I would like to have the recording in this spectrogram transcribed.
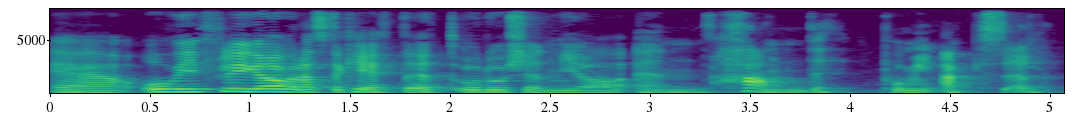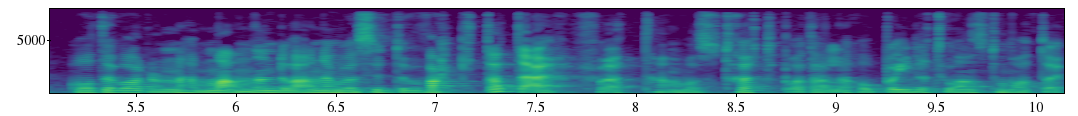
Eh, och vi flyger över det här staketet och då känner jag en hand på min axel. Och det var den här mannen då, han hade suttit och vaktat där för att han var så trött på att alla hoppade in och tog hans tomater.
